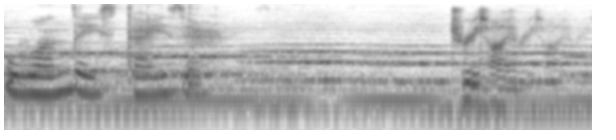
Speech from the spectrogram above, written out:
one day stays there. Tree time.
